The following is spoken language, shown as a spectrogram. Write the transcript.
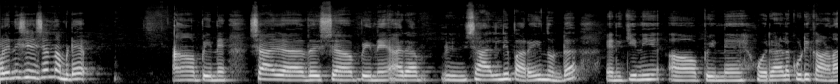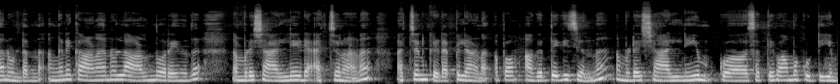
അതിനുശേഷം നമ്മുടെ പിന്നെ അത് പിന്നെ ആരാ ശാലിനി പറയുന്നുണ്ട് എനിക്കിനി പിന്നെ ഒരാളെ കൂടി കാണാനുണ്ടെന്ന്. അങ്ങനെ കാണാനുള്ള ആളെന്ന് പറയുന്നത് നമ്മുടെ ശാലിനിയുടെ അച്ഛനാണ്. അച്ഛൻ കിടപ്പിലാണ്. അപ്പം അകത്തേക്ക് ചെന്ന് നമ്മുടെ ശാലിനിയും സത്യഭാമക്കുട്ടിയും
